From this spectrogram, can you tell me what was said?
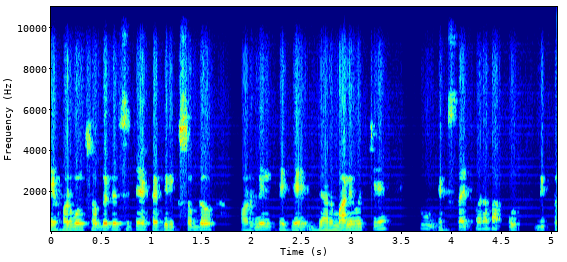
এই হরমোন শব্দটা এসেছে একটা গ্রিক শব্দ হরমিন থেকে, যার মানে হচ্ছে টু এক্সাইট করা বা উদ্দীপ্ত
